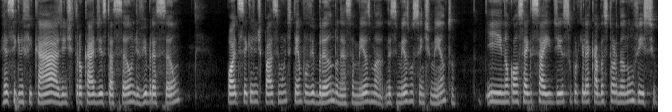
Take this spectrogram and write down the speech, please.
ressignificar, a gente trocar de estação, de vibração, pode ser que a gente passe muito tempo vibrando nessa mesma, nesse mesmo sentimento e não consegue sair disso porque ele acaba se tornando um vício.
